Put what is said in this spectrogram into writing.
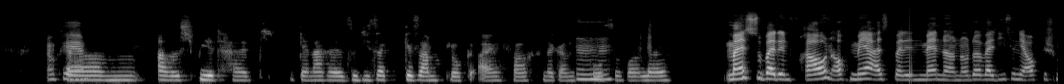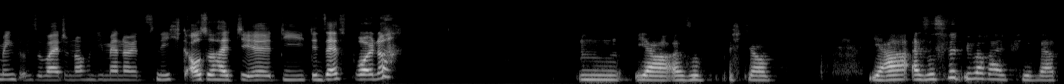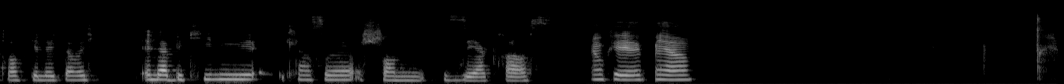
Okay. Ähm, aber es spielt halt generell so dieser Gesamtlook einfach eine ganz Mhm. große Rolle. Meinst du bei den Frauen auch mehr als bei den Männern, oder? Weil die sind ja auch geschminkt und so weiter noch und die Männer jetzt nicht, außer halt die, die, den Selbstbräuner. Mm, ja, also ich glaube, ja, also es wird überall viel Wert drauf gelegt, aber ich in der Bikini-Klasse schon sehr krass. Okay, ja.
